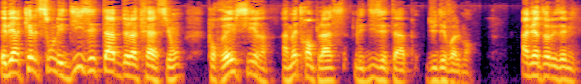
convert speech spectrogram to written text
eh bien, quelles sont les dix étapes de la création pour réussir à mettre en place les dix étapes du dévoilement? À bientôt, les amis.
